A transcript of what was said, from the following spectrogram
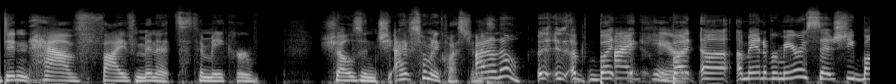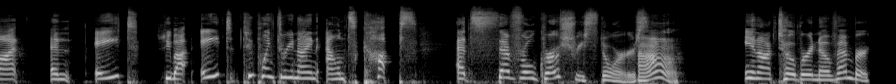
didn't have 5 minutes to make her shells and cheese? I have so many questions. I don't know, Uh, uh, but I can't. But uh, Amanda Ramirez says she bought an eight. She bought eight two point three nine ounce cups at several grocery stores Oh. in October and November,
